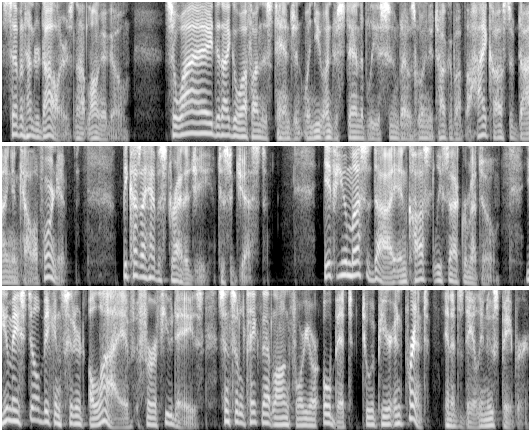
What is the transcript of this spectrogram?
$700 not long ago. So, why did I go off on this tangent when you understandably assumed I was going to talk about the high cost of dying in California? Because I have a strategy to suggest. If you must die in costly Sacramento, you may still be considered alive for a few days, since it'll take that long for your obit to appear in print in its daily newspaper.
